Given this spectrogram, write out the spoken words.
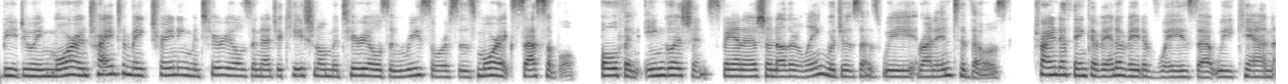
be doing more and trying to make training materials and educational materials and resources more accessible, both in English and Spanish and other languages as we run into those. Trying to think of innovative ways that we can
